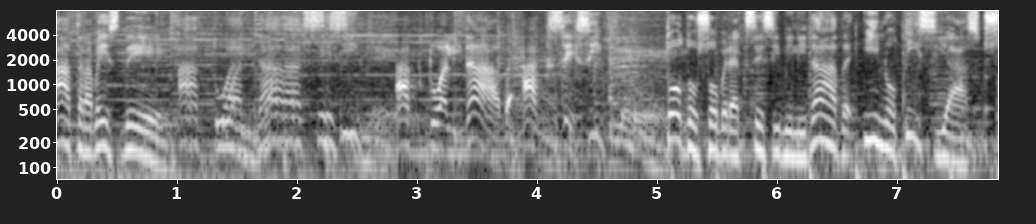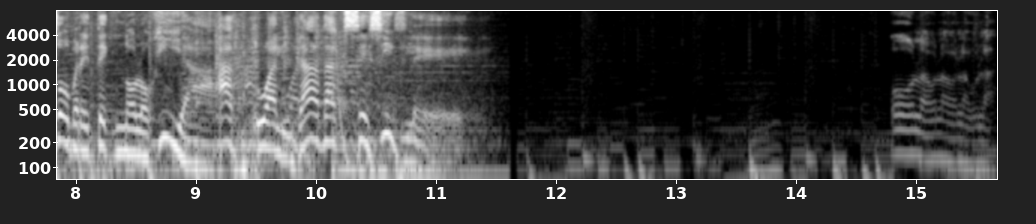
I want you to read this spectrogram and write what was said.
a través de Actualidad Accesible. Actualidad Accesible. Todo sobre accesibilidad y noticias sobre tecnología. Actualidad Accesible. Hola, hola, hola, hola.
